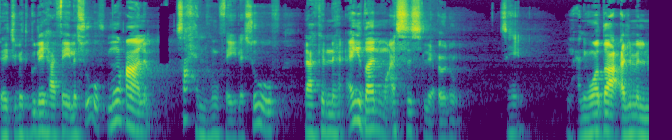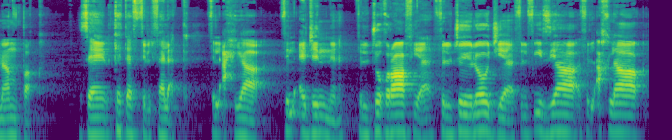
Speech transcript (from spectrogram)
تجي بتقول فيلسوف؟ مو عالم. صح إنه فيلسوف لكنه أيضا مؤسس لعلوم. زين. يعني وضع علم المنطق زين كتب في الفلك في الأحياء في الأجنة في الجغرافيا في الجيولوجيا في الفيزياء في الأخلاق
